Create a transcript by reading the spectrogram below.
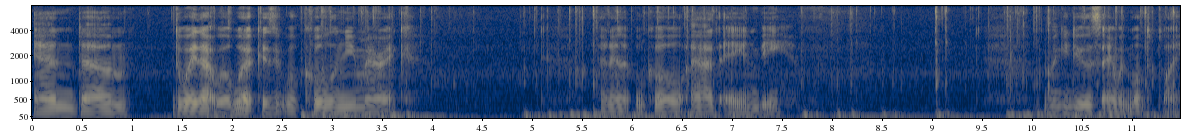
and um, the way that will work is it will call the numeric and then it will call add a and b. And we can do the same with multiply.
